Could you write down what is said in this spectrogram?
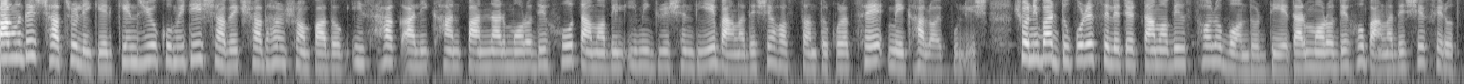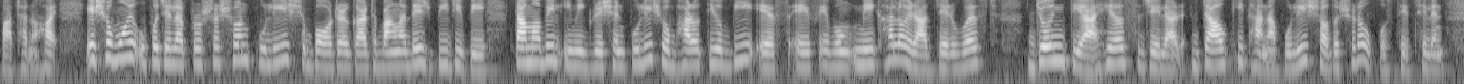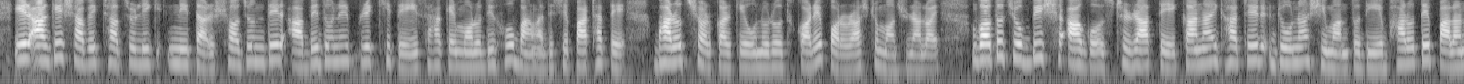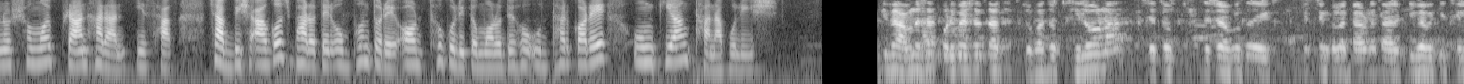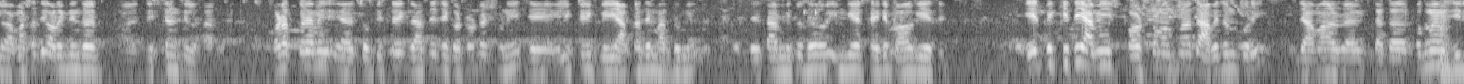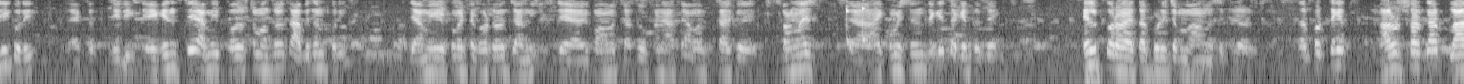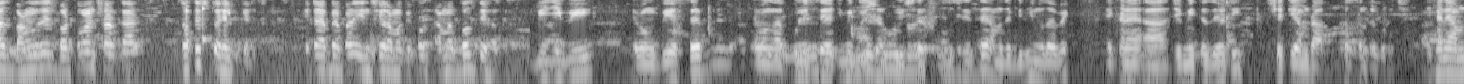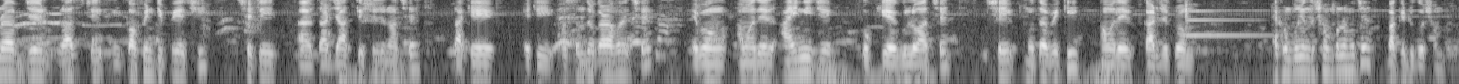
বাংলাদেশ ছাত্রলীগের কেন্দ্রীয় কমিটির সাবেক সাধারণ সম্পাদক ইসহাক আলী খান পান্নার মরদেহ তামাবিল ইমিগ্রেশন দিয়ে বাংলাদেশে হস্তান্তর করেছে মেঘালয় পুলিশ। শনিবার দুপুরে সিলেটের তামাবিল স্থলবন্দর দিয়ে তার মরদেহ বাংলাদেশে ফেরত পাঠানো হয়। এ সময় উপজেলা প্রশাসন, police, border guard Bangladesh, BGB, Tamabil immigration police ও ভারতীয় বিএসএফ এবং মেঘালয় রাজ্যের ওয়েস্ট জৈন্তিয়া হিলস জেলার ডাউকি থানা পুলিশ সদস্যরা উপস্থিত ছিলেন। এর আগে সাবেক ছাত্রলীগ নেতার স্বজনদের আবেদনের প্রেক্ষিতে ইসহাকের মরদেহ বাংলাদেশে পাঠাতে ভারত সরকারকে অনুরোধ করে পররাষ্ট্র মন্ত্রণালয়। গত চব্বিশ আগস্ট রাতে কানাইঘাটের ডোনা সীমান্ত দিয়ে ভারতে পালানোর সময় প্রাণ হারান ইসহাক। ছাব্বিশ আগস্ট ভারতের অভ্যন্তরে অর্ধগলিত মরদেহ উদ্ধার করে উমকিয়াং থানা পুলিশ। কিংবা আমাদের সাথে পরিবারের সাথে তার যোগাযোগ ছিল না, সে তো দেশের অবস্থা এই বিশৃঙ্খলার কারণে তার কীভাবে কী ছিল, আমার সাথে অনেকদিন ধরে ডিস্টেন্স ছিল তার। হঠাৎ করে আমি চব্বিশ তারিখ রাতে যে ঘটনাটা শুনি, যে ইলেকট্রনিক বেরিয়ে আপনাদের মাধ্যমে, যে তার মৃতদেহ ইন্ডিয়ার সাইডে পাওয়া গিয়েছে এর প্রেক্ষিতে আমি পররাষ্ট্র মন্ত্রণালয়তে আবেদন করি যে আমার চাচা, প্রথমে আমি জিডি করি। একটা জিডি এগেনস্টে আমি পররাষ্ট্র মন্ত্রণালয়তে আবেদন করি যে আমি এরকম একটা ঘটনা জানি যে এরকম আমার চাচা ওখানে আছে। আমার তাকে বাংলাদেশ হাইকমিশন থেকে তাকে যাতে হেল্প করা হয় তার বডিটা বাংলাদেশে ফেরার তারপর থেকে ভারত সরকার প্লাস বাংলাদেশ বর্তমান সরকার যথেষ্ট হেল্প করেছে। এটা ব্যাপারে ইনশিওর আমাকে আমার বলতে হবে। বিজিবি এবং বিএসএফ এবং পুলিশের ইমিগ্রেশন পুলিশের উপস্থিতিতে আমাদের বিধি মোতাবেক এখানে যে মৃতদেহটি, সেটি আমরা হস্তান্তর করেছি এখানে আমরা যে লাস্ট কফিনটি পেয়েছি, সেটি তার যে আত্মীয় স্বজন আছে, তাকে এটি হস্তান্তর করা হয়েছে এবং আমাদের আইনি যে প্রক্রিয়াগুলো আছে, সেই মোতাবেকই আমাদের কার্যক্রম এখন পর্যন্ত সম্পন্ন হয়েছে বাকিটুকু সম্পন্ন।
